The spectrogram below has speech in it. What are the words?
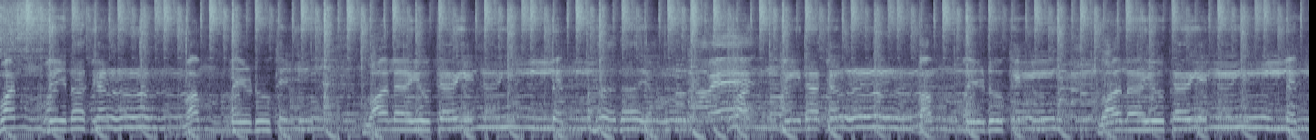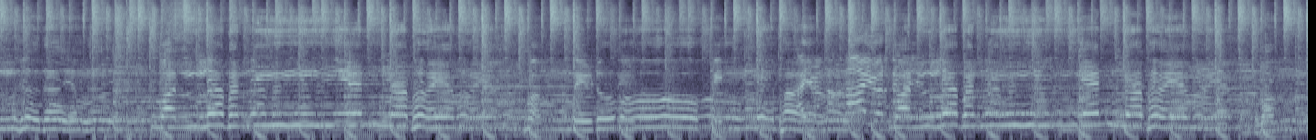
വന്ദിനകൾ വമ്മിടുകിൽ വലയുകയില്ലെൻ ഹൃദയം വൻവിനകൾ വമ്മിടുകിൽ വലയുകയില്ലെൻ ഹൃദയം വല്ലഭൻ നീ എന്ന ഭയം വന്നിടുമോ പിന്നെ ഭയം വല്ലഭൻ എന്ന ഭയം വന്നിടുമോ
